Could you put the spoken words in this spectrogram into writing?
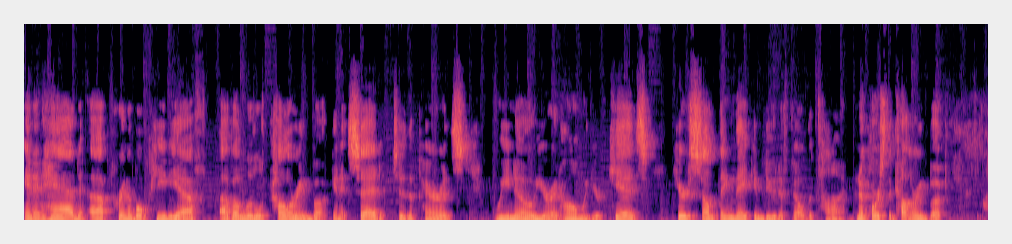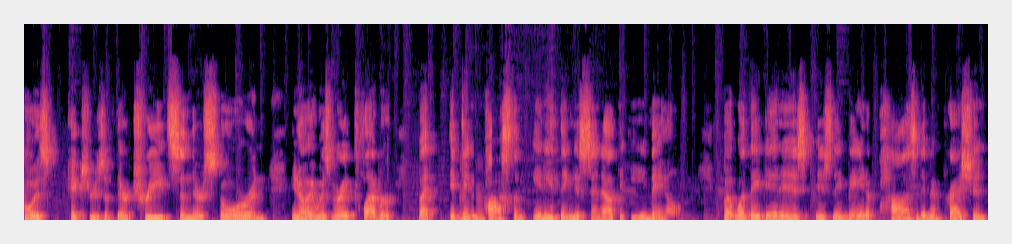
and it had a printable PDF of a little coloring book, and it said to the parents, "We know you're at home with your kids. Here's something they can do to fill the time." And of course, the coloring book was pictures of their treats and their store, and you know, it was very clever. But it didn't mm-hmm. cost them anything to send out the email but what they did is is they made a positive impression,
